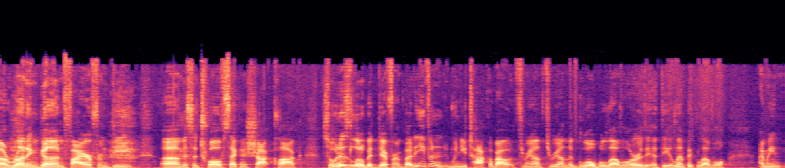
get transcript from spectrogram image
a run and gun, fire from deep. Um, it's a 12 second shot clock. So it is a little bit different. But even when you talk about three on three on the global level or the, at the Olympic level, I mean,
